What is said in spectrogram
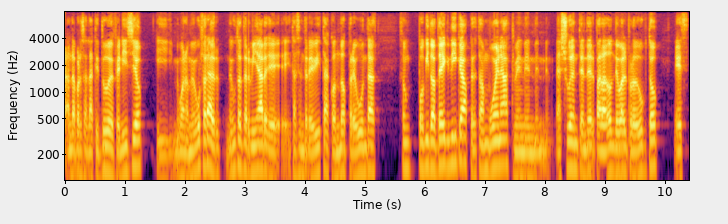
anda por esa latitud de Fenicio. Y bueno, me gusta, me gusta terminar eh, estas entrevistas con dos preguntas. Son un poquito técnicas, pero están buenas, que me, me, ayuda a entender para dónde va el producto. Es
